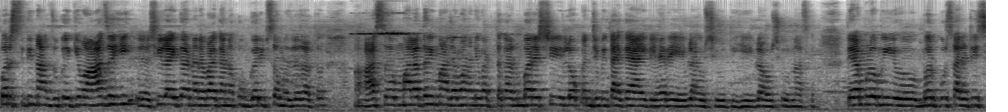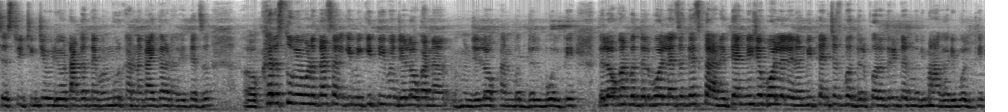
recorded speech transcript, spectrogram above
परिस्थिती नाजूक आहे किंवा आजही शिलाई करणाऱ्या बायकांना खूप गरीब समजलं जातं. असं मला तरी माझ्या मनाने वाटतं कारण बरेचशी लोकांची मी काय काय ऐकले रे ब्लाऊज शिवती ही ब्लाऊज शिवून असं. त्यामुळं मी भरपूर सारे टी स्टिचिंगचे व्हिडिओ टाकत नाही पण मूर्खांना काय करणार आहे त्याचं? खरंच तुम्ही म्हणत असाल की मी किती म्हणजे लोकांना म्हणजे लोकांबद्दल बोलते. तर लोकांबद्दल बोलण्याचं तेच कारण आहे. त्यांनी जे बोललेले ना मी त्यांच्याचबद्दल परत रिटर्नमध्ये महागारी बोलते.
